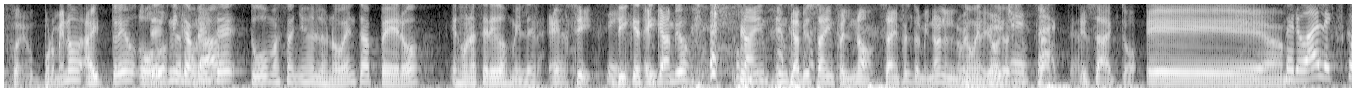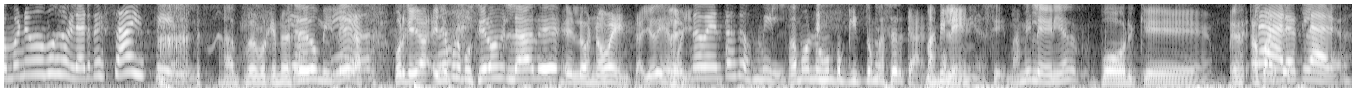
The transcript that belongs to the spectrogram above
fue- por lo menos hay tres o dos Técnicamente temporadas. tuvo más años en los 90, pero es una serie 2000 era. Eh, sí. Sí. Di que sí. En cambio, Sein- en cambio, Seinfeld no. Seinfeld terminó en el 98. 98. Exacto. Exacto. Eh, um, Pero Alex, ¿cómo no vamos a hablar de Seinfeld? ah, porque no es Dios de 2000 era. Porque ya, ellos propusieron la de eh, los 90. Yo dije, Sí. oye, 90 2000. vámonos un poquito más cercano. Más millennial. Sí, más millennial. Porque. eh, Claro, aparte, claro.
